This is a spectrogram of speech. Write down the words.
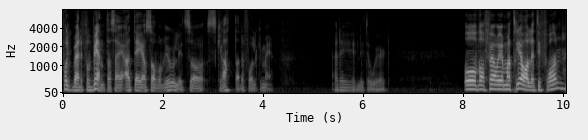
folk började förvänta sig att det jag sa var roligt så skrattade folk mer. Ja, det är lite weird. Och var får jag materialet ifrån?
